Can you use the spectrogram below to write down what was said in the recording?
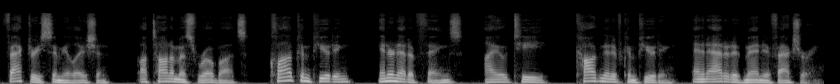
factory simulation, autonomous robots, cloud computing, Internet of Things, IoT, cognitive computing, and additive manufacturing.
